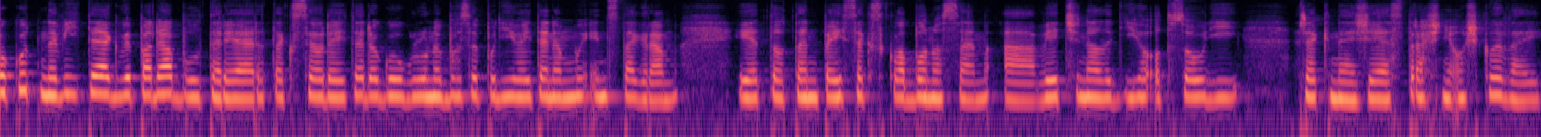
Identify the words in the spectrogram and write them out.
Pokud nevíte, jak vypadá bull terrier, tak si odejte do Google nebo se podívejte na můj Instagram. Je to ten pejsek s klabonosem a většina lidí ho odsoudí, řekne, že je strašně ošklivej,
